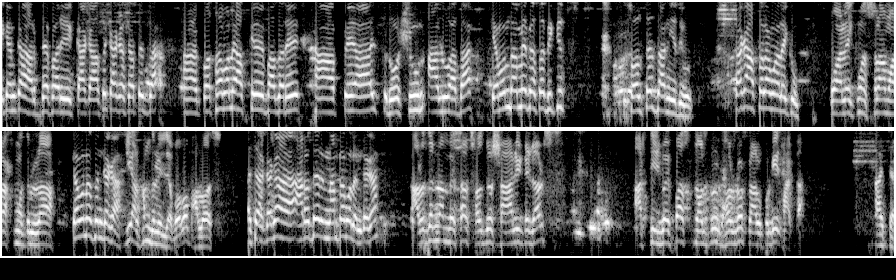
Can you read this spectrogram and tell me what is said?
এখানকার ব্যাপারী কাকা আছে কাকার সাথে কথা বলে আজকে বাজারে পেঁয়াজ রসুন আলু আদা কেমন দামে বেচা বিক্রি চলছে জানিয়ে দিব। কাকা আসসালামু আলাইকুম। ওয়ালাইকুম আসসালাম রহমতুল্লাহ। কেমন আছেন কাকা? জি আলহামদুলিল্লাহ বাবা ভালো আছে। আচ্ছা কাকা আরদের নামটা বলেন কাকা। আরোদের নাম মেসার সদর শাহালি ট্রেডার্স আটত্রিশ বাই পাঁচ নলপুর ঘর রোড লালকুটি ঢাকা। আচ্ছা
